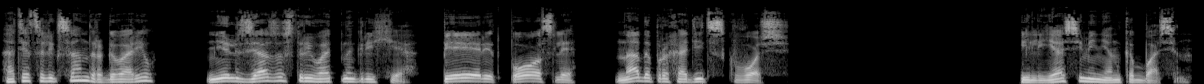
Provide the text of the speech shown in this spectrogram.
Отец Александр говорил, «Нельзя застревать на грехе. Перед, после, надо проходить сквозь. Илья Семененко-Басин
